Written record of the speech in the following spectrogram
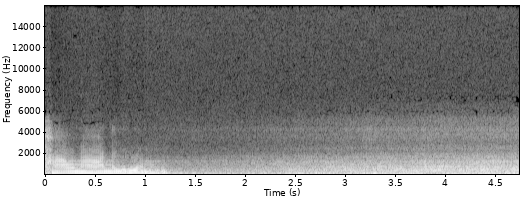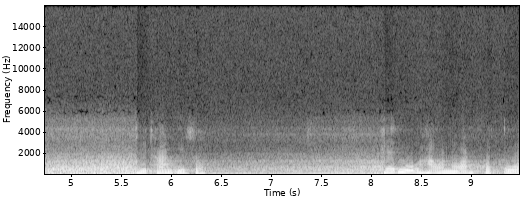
ชาวนาในเรื่องนิทานอิศกเห็นงูเห่านอนขดตัว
